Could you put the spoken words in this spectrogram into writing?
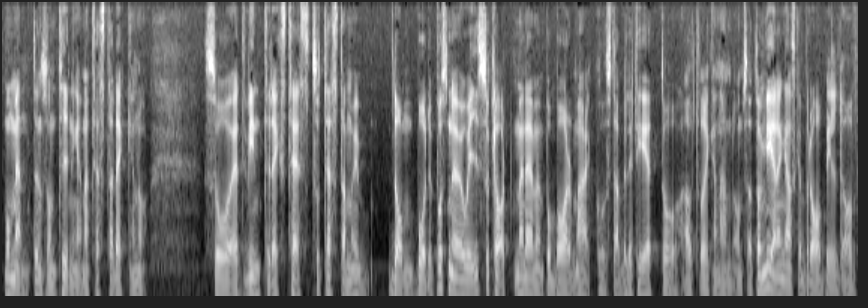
momenten som tidningarna testar däcken. Och Så ett vinterdäckstest så testar man ju dem både på snö och is såklart, men även på barmark och stabilitet och allt vad det kan handla om. Så att de ger en ganska bra bild av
